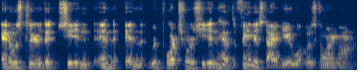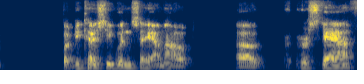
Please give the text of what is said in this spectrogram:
and it was clear that she didn't. And and reports were she didn't have the faintest idea what was going on, but because she wouldn't say I'm out, uh, her staff,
